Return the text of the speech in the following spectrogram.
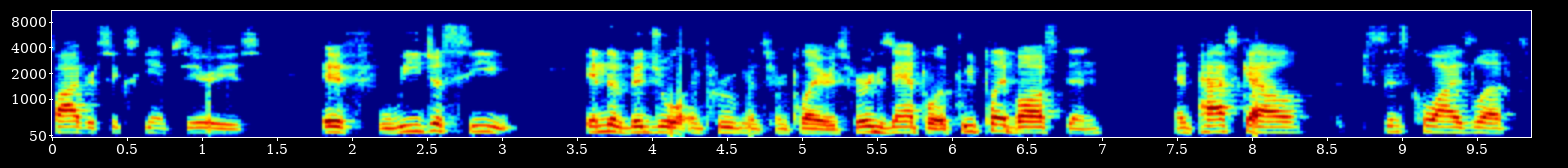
five or six game series if we just see individual improvements from players. For example, if we play Boston and Pascal, since Kawhi's left,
